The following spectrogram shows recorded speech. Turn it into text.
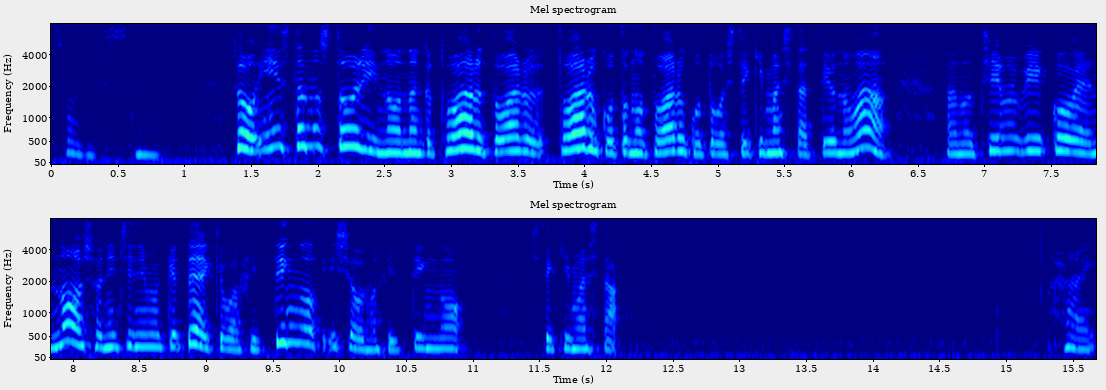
そうですね。そうインスタのストーリーのなんかとあるとあるとあることのとあることをしてきましたっていうのはあのチーム B 公演の初日に向けて今日はフィッティング衣装のフィッティングをしてきました。はい。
